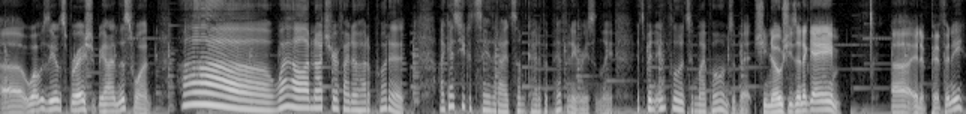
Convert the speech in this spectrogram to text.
Uh, what was the inspiration behind this one? Ah, well, I'm not sure if I know how to put it. I guess you could say that I had some kind of epiphany recently. It's been influencing my poems a bit. She knows she's in a game. Uh, an epiphany?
